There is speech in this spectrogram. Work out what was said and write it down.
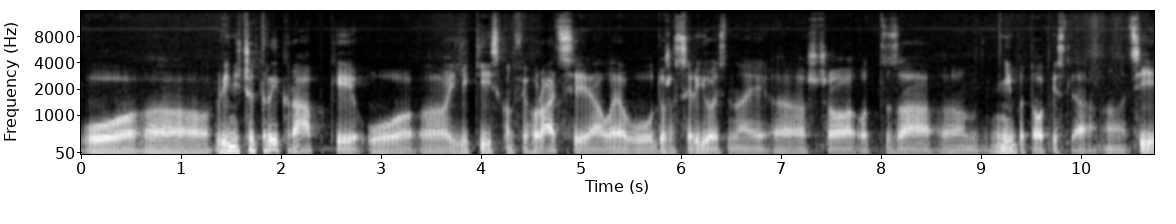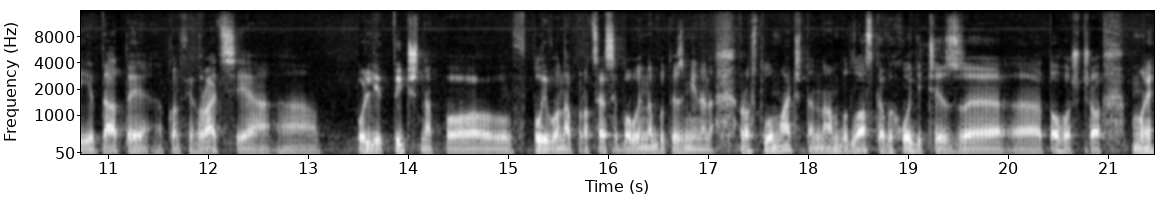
у е, війні, чи три крапки у е, якійсь конфігурації, але у дуже серйозній, е, що от за е, нібито після е, цієї дати конфігурація. е, Політична по впливу на процеси повинна бути змінена. Розтлумачте нам, будь ласка, виходячи з е, того, що ми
